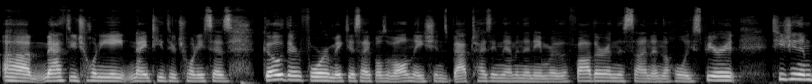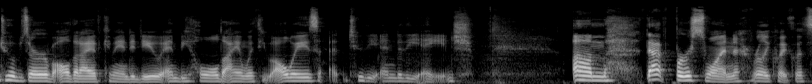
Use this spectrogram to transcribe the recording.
Uh, Matthew 28 19 through 20 says, Go therefore and make disciples of all nations, baptizing them in the name of the Father and the Son and the Holy Spirit, teaching them to observe all that I have commanded you. And behold, I am with you always to the end of the age. Um, that first one, really quick, let's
